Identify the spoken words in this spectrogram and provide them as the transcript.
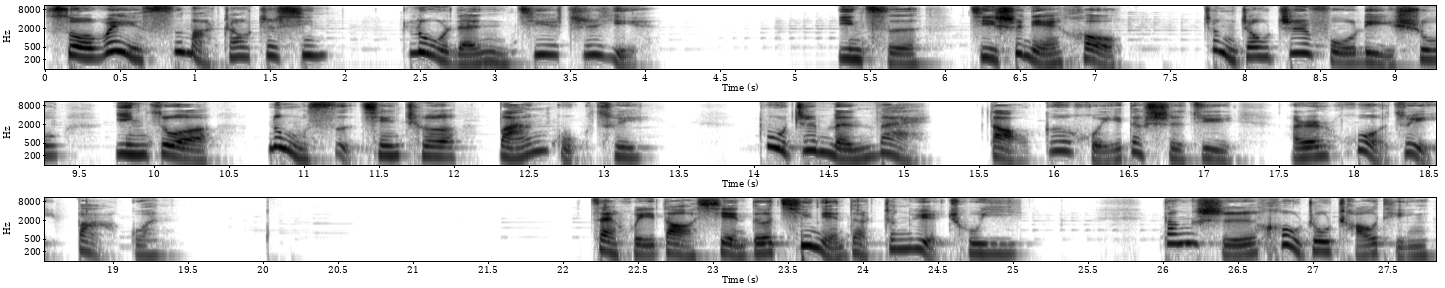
所谓司马昭之心，路人皆知也。因此，几十年后，郑州知府李叔因作。弄四千车，挽鼓催，不知门外倒戈回的诗句，而获罪罢官。再回到显德七年的正月初一，当时后周朝廷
